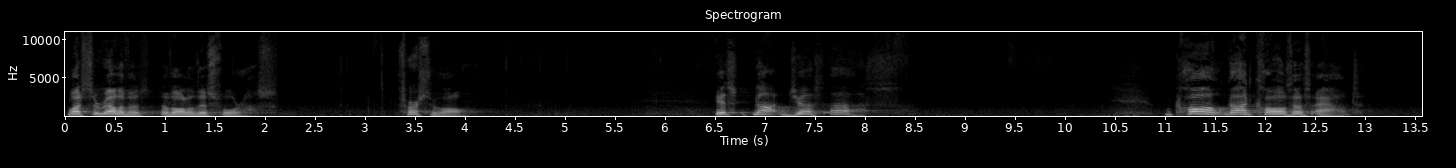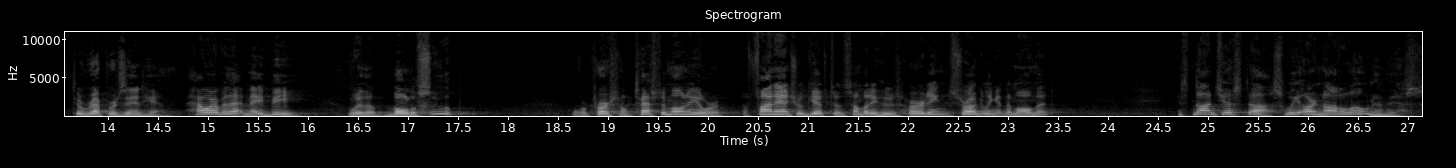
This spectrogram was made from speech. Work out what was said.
what's the relevance of all of this for us? First of all, it's not just us. God calls us out to represent Him, however that may be, with a bowl of soup, or personal testimony, or a financial gift to somebody who's hurting, struggling at the moment. It's not just us. We are not alone in this.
